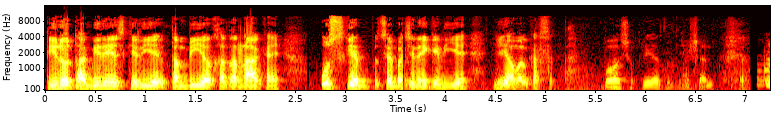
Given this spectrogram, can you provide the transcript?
تینوں تعبیریں اس کے لیے تنبی اور خطرناک ہیں۔ اس کے سے بچنے کے لیے یہ عمل کر سکتا ہے۔ بہت شکریہ ماشاء اللہ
